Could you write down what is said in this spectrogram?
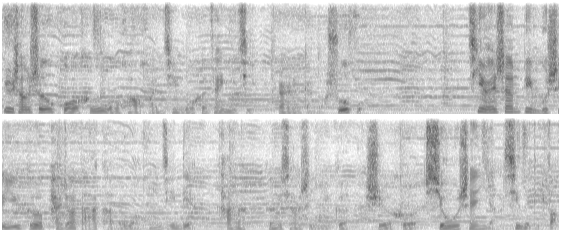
日常生活和文化环境融合在一起，让人感到舒服。青源山并不是一个拍照打卡的网红景点，它呢更像是一个适合修身养性的地方。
